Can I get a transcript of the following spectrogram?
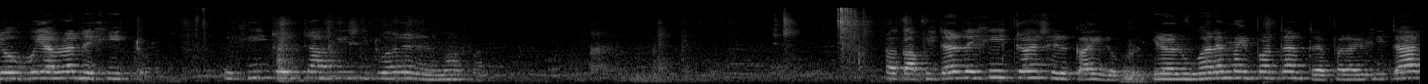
yo voy a hablar de Egipto. Egipto está aquí situado en el mapa. La capital de Egipto es el Cairo y los lugares más importantes para visitar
